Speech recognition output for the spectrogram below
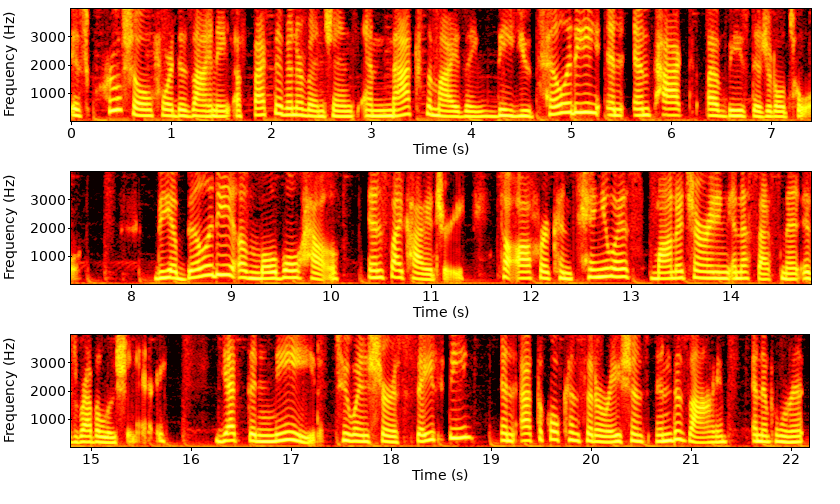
is crucial for designing effective interventions and maximizing the utility and impact of these digital tools. The ability of mobile health in psychiatry to offer continuous monitoring and assessment is revolutionary. Yet the need to ensure safety and ethical considerations in design and, implement-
